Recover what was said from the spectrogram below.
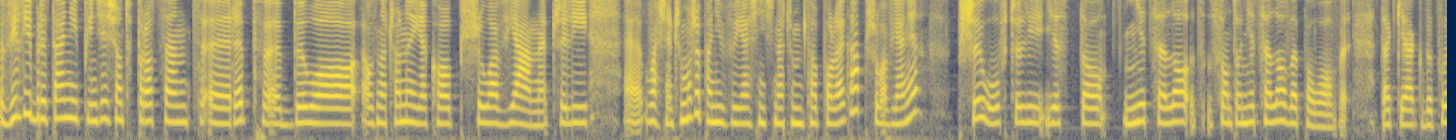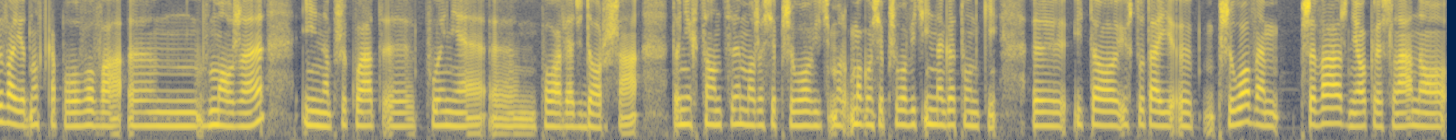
W Wielkiej Brytanii 50% e, ryb było oznaczone jako przyławiane, czyli e, właśnie, czy może pani wyjaśnić, na czym to polega, przyławianie? Przyłów, czyli jest to niecelo, są to niecelowe połowy. Tak jak wypływa jednostka połowowa w morze i na przykład y, płynie poławiać dorsza, to niechcący może się przyłowić, mogą się przyłowić inne gatunki. Y, I to już tutaj y, przyłowem przeważnie określano,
